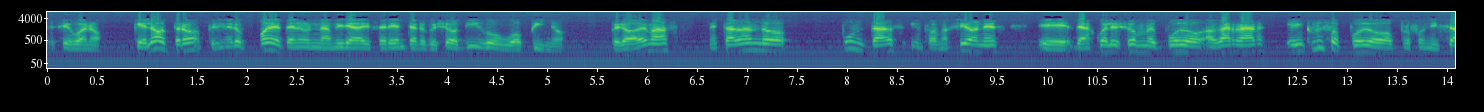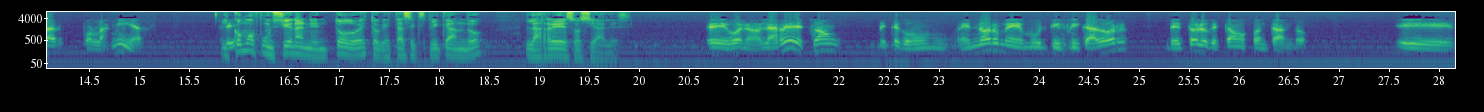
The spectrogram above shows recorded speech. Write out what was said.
es decir, bueno, que el otro primero puede tener una mirada diferente a lo que yo digo u opino, pero además me está dando puntas, informaciones eh, de las cuales yo me puedo agarrar e incluso puedo profundizar por las mías. ¿Y cómo funcionan en todo esto que estás explicando las redes sociales? Eh, bueno, las redes son, viste, como un enorme multiplicador de todo lo que estamos contando. Eh,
